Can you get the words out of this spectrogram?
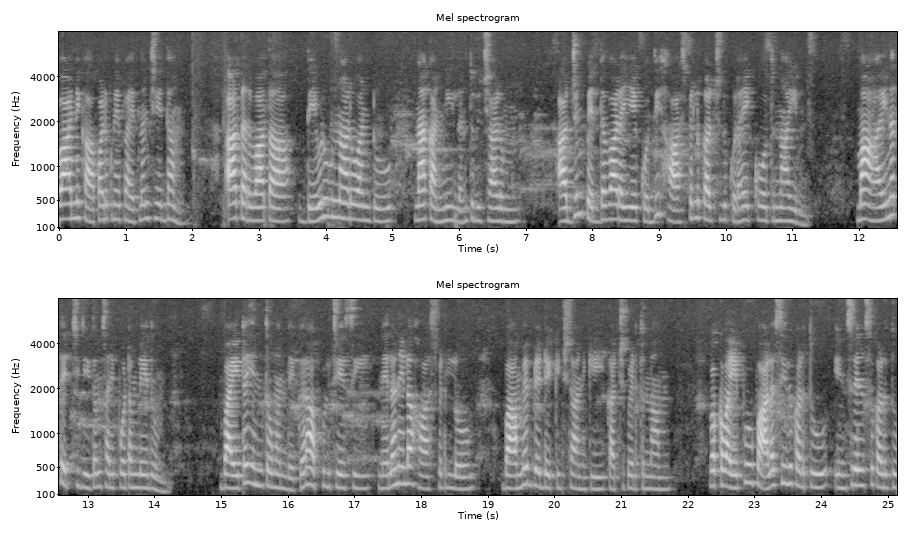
వాడిని కాపాడుకునే ప్రయత్నం చేద్దాం. ఆ తర్వాత దేవుడు ఉన్నాడు అంటూ నా కన్నీళ్ళను తుడిచాడు. అర్జున్ పెద్దవాడయ్యే కొద్దీ హాస్పిటల్ ఖర్చులు కూడా ఎక్కువ అవుతున్నాయి మా ఆయన తెచ్చి జీతం సరిపోవటం లేదు. బయట ఎంతోమంది దగ్గర అప్పులు చేసి నెల నెల హాస్పిటల్లో బాంబే బ్లడ్ ఎక్కించడానికి ఖర్చు పెడుతున్నాం. ఒకవైపు పాలసీలు కడుతూ ఇన్సూరెన్స్లు కడుతూ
